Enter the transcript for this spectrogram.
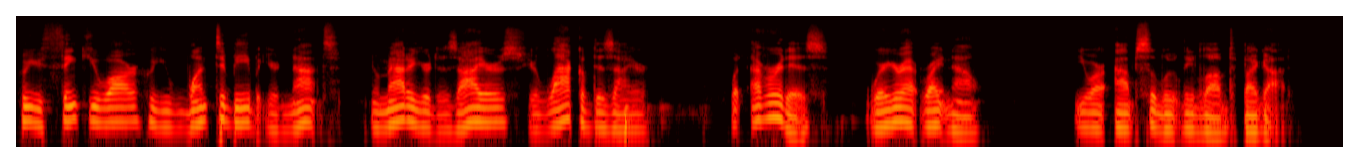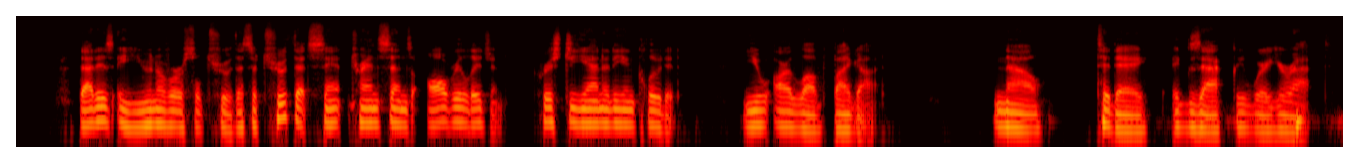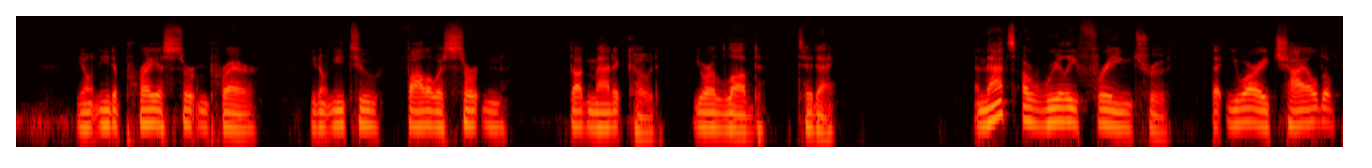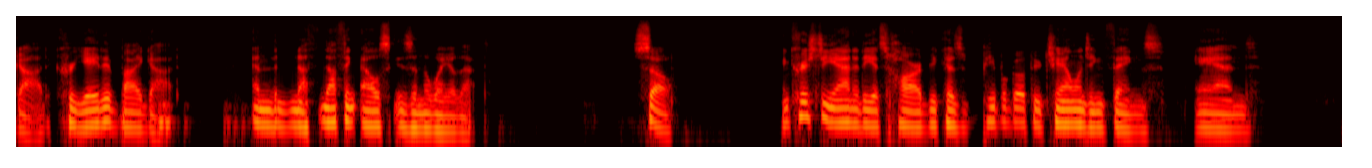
who you think you are, who you want to be, but you're not, no matter your desires, your lack of desire, whatever it is, where you're at right now, you are absolutely loved by God. That is a universal truth. That's a truth that transcends all religion, Christianity included. You are loved by God. Now, today, exactly where you're at. You don't need to pray a certain prayer. You don't need to follow a certain dogmatic code. You are loved today. And that's a really freeing truth that you are a child of God, created by God, and nothing else is in the way of that. So, in Christianity, it's hard because people go through challenging things and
